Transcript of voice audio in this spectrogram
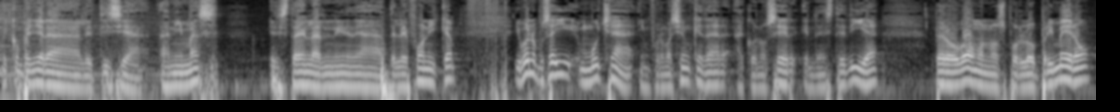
mi compañera Leticia Animas está en la línea telefónica y bueno, pues hay mucha información que dar a conocer en este día, pero vámonos por lo primero.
